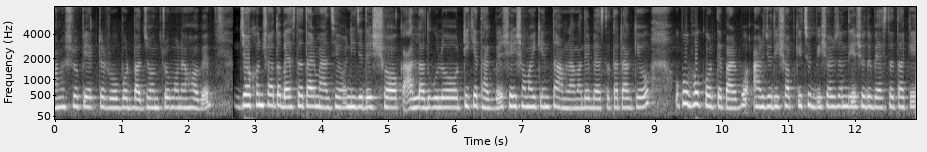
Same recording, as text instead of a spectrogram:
মানুষরূপী একটা রোবট বা যন্ত্র মনে হবে। যখন শত ব্যস্ততার মাঝেও নিজেদের শখ, আহ্লাদগুলো টিকে থাকবে, সেই সময় কিন্তু আমরা আমাদের ব্যস্ততাটাকেও উপভোগ করতে পারব। আর যদি সব কিছু বিসর্জন দিয়ে শুধু ব্যস্ততাকে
